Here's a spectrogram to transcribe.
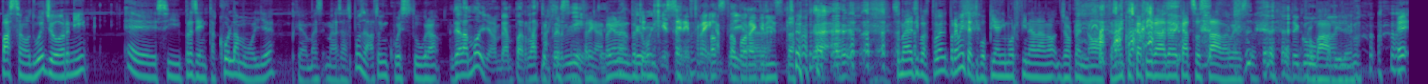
passano due giorni e si presenta con la moglie, perché me la si è sposato, in questura. Della moglie non abbiamo parlato per niente. frega, perché No, perché- chi se ne frega. Basta, figa, pora eh. Crista. Cioè, Insomma, era tipo, probabilmente è tipo piena di morfina la no- giorno e notte, manco capiva dove cazzo stava questo. Gomma, Probabile. E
